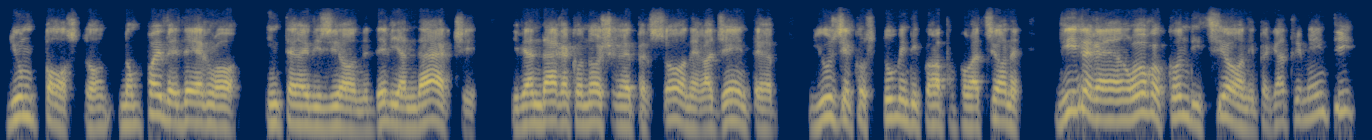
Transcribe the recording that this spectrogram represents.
di un posto, non puoi vederlo in televisione, devi andarci, devi andare a conoscere le persone, la gente, gli usi e costumi di quella popolazione, vivere nelle loro condizioni, perché altrimenti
